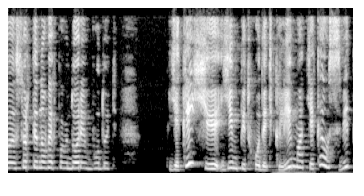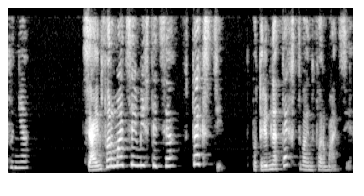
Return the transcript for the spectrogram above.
е, сорти нових помідорів будуть, який е, їм підходить клімат, яке освітлення. Ця інформація міститься в тексті. Потрібна текстова інформація.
